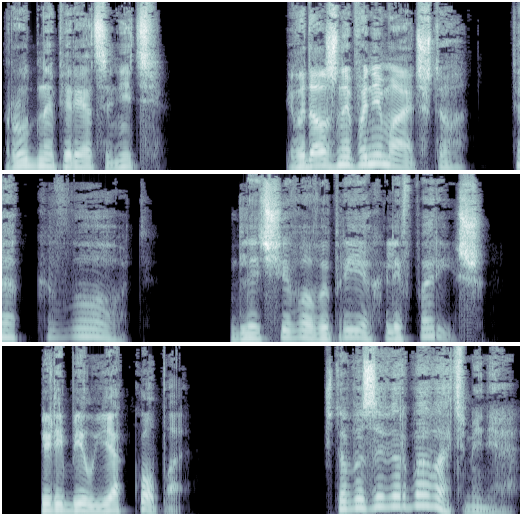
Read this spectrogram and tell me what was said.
трудно переоценить. И вы должны понимать, что...» «Так вот, для чего вы приехали в Париж?» — перебил я копа. «Чтобы завербовать меня».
